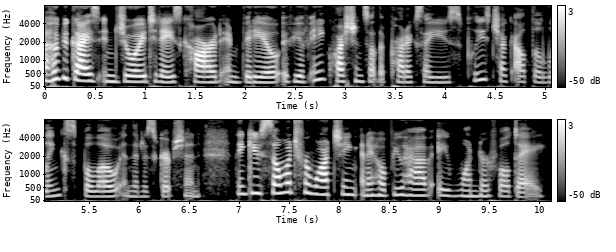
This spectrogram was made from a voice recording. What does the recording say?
I hope you guys enjoyed today's card and video. If you have any questions about the products I use, please check out the links below in the description. Thank you so much for watching, and I hope you have a wonderful day.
